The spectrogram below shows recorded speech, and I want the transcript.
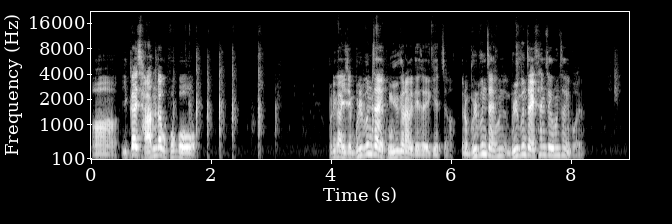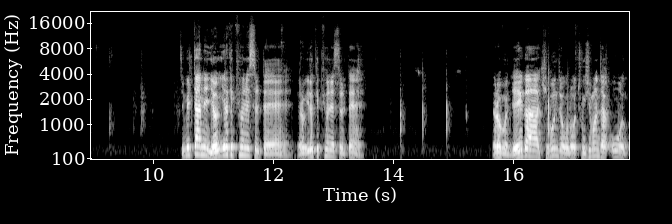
어, 이까지 잘한다고 보고 우리가 이제 물 분자의 공유 결합에 대해서 얘기했죠. 여러분 물 분자의 혼- 물 분자의 산소의 혼성이 뭐예요? 지금 일단은 이렇게 표현했을 때 여러분 이렇게 표현했을 때 여러분 얘가 기본적으로 중심 원자 오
